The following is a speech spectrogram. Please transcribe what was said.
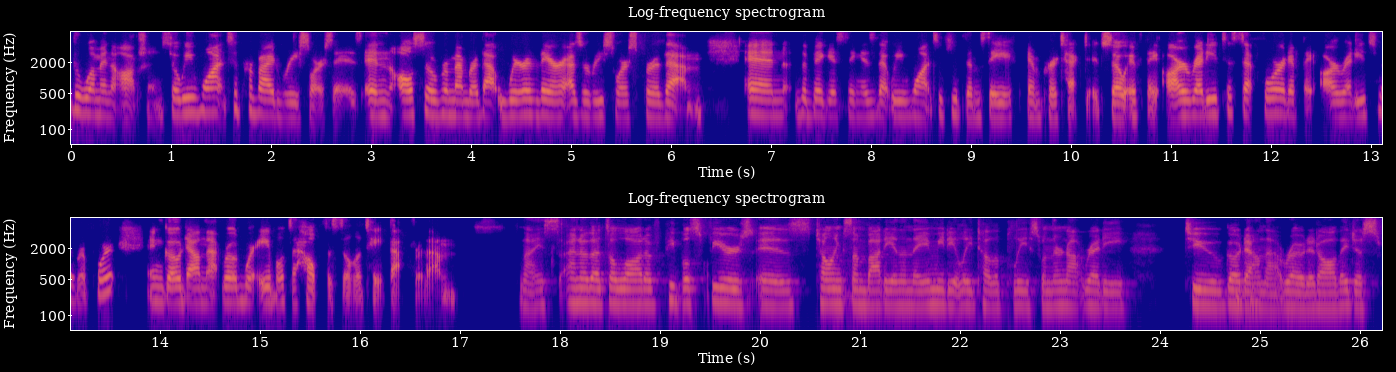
the woman options. So we want to provide resources and also remember that we're there as a resource for them. And the biggest thing is that we want to keep them safe and protected. So if they are ready to step forward, if they are ready to report and go down that road, we're able to help facilitate that for them. Nice. I know that's a lot of people's fears is telling somebody and then they immediately tell the police when they're not ready to go mm-hmm. down that road at all. They just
